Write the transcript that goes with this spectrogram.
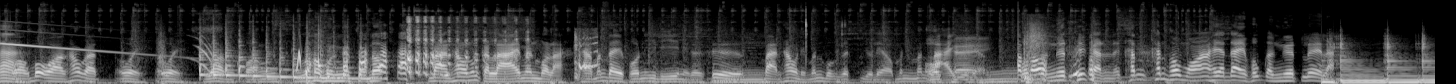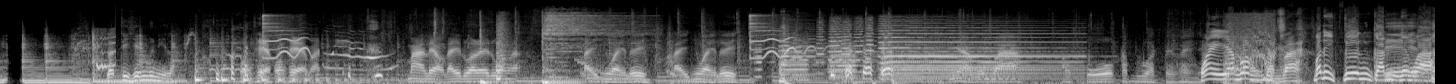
อ่า ออกบ่ออกเฮาก็โอ้ยโอ้ยร่องของร่องมึงตัวเนาะ บ้านเฮามันก็หลายแมันบ่ล่ะถ้ามันได้ผลอีดีนี่ก็คืออมบ้านเฮานี่มันบ่เอิดอยู่แล้วมันมันหลายอยู่แล้วโอเค ผมก็เงิดคือกันคันคันพ่อหมอเฮ็ดได้ผมก็เงิดเลยล่ะ แล้วที่เห็นมื้อนี้ล่ะของแท้ของแท้บัดมาแล้วไหลรัวไหลรวงละไหลหน่วยเลยไหลหน่วยเลย เนี่ยผมว่าเอาโป๊กับลวดไปไว้เนี่ยไว้อย่าบ่มันว่า บ่ได้ตื่นกันจังว่า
